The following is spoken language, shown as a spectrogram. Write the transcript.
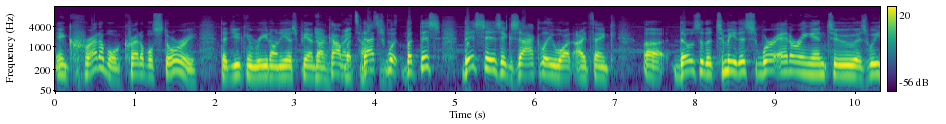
Incredible, incredible story that you can read on ESPN.com. Wright but that's what. But this this is exactly what I think. Uh, those are the to me. This we're entering into as we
